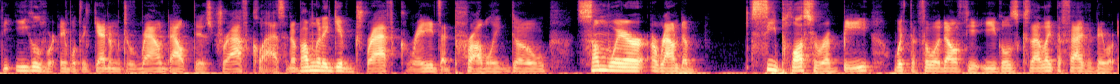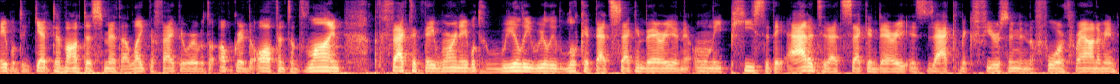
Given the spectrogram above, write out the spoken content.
the Eagles were able to get him to round out this draft class. And if I'm to give draft grades, I'd probably go somewhere around a C plus or a B with the Philadelphia Eagles because I like the fact that they were able to get Devonta Smith. I like the fact they were able to upgrade the offensive line, but the fact that they weren't able to really, really look at that secondary and the only piece that they added to that secondary is Zech McPhearson in the fourth round. I mean,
